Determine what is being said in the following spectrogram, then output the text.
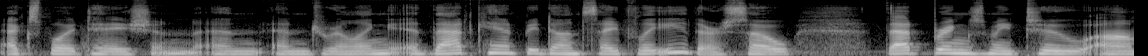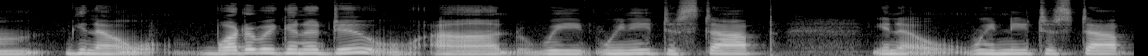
exploitation and, and drilling, that can't be done safely either. So that brings me to, um, you know, what are we going to do? Uh, we, we need to stop, you know, we need to stop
